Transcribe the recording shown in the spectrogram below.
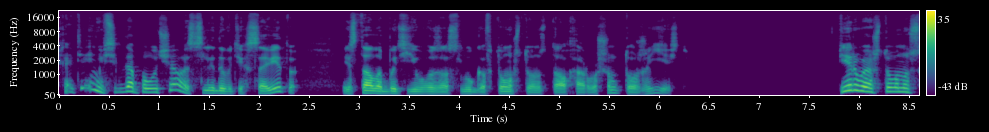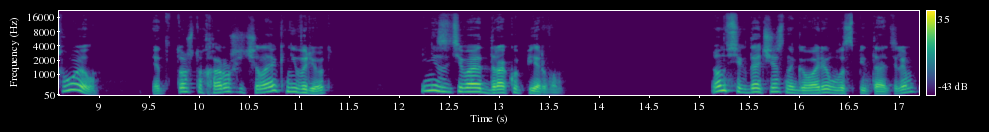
Хотя не всегда получалось следовать их совету и стало быть, его заслуга в том, что он стал хорошим, тоже есть. Первое, что он усвоил, это то, что хороший человек не врет и не затевает драку первым. Он всегда честно говорил воспитателям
